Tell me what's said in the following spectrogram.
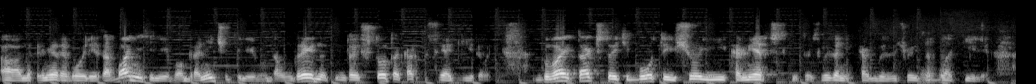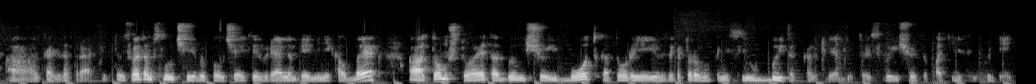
например, его или забанить, или его ограничить, или его даунгрейднуть, ну, то есть что-то как-то среагировать. Бывает так, что эти боты еще и коммерческие, то есть вы за них как бы еще и заплатили, а, как за трафик. То есть в этом случае вы получаете в реальном времени callback о том, что это был еще и бот, который, за которого вы понесли убыток конкретно, то есть вы еще и заплатили за него деньги.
